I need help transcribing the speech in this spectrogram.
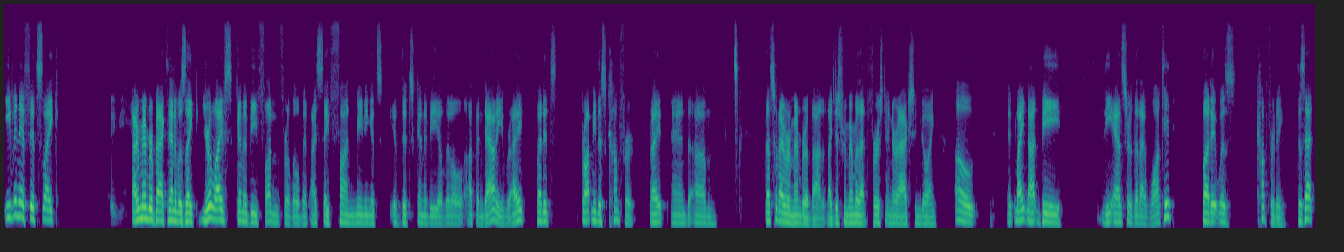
even if it's like, I remember back then it was like your life's gonna be fun for a little bit. I say fun, meaning it's it's gonna be a little up and downy, right? But it's brought me this comfort, right? And um, that's what I remember about it. I just remember that first interaction, going, "Oh, it might not be the answer that I wanted, but it was comforting." Does that?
